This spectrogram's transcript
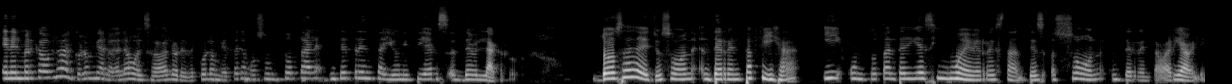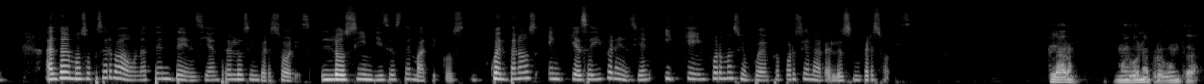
En el mercado global colombiano de la Bolsa de Valores de Colombia tenemos un total de 31 ETFs de BlackRock. 12 de ellos son de renta fija y un total de 19 restantes son de renta variable. Aldo, hemos observado una tendencia entre los inversores, los índices temáticos. Cuéntanos en qué se diferencian y qué información pueden proporcionar a los inversores. Claro, muy buena pregunta.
